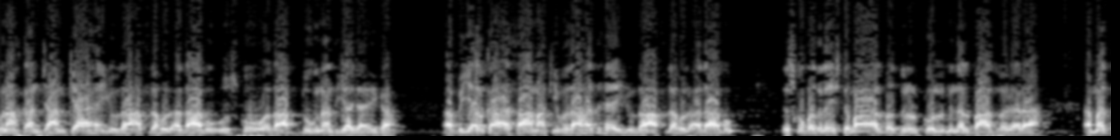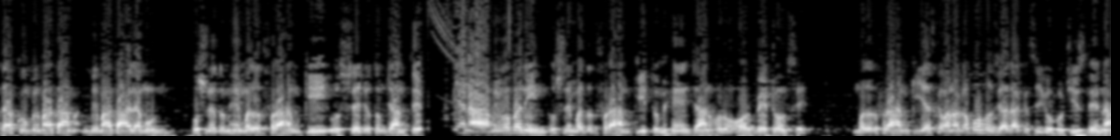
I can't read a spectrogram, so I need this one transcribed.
گناہ کا انجام کیا ہے؟ یضاعف له العذاب، اس کو عذاب دگنا دیا جائے گا۔ اب یل کا اسامہ کی وضاحت ہے، یضاعف له العذاب، اس کو بدل استعمال بدل الکل، من البعض وغیرہ۔ امدکم بما تعلمون۔ اس نے تمہیں مدد فراہم کی، اس سے جو تم جانتے و بنین۔ اس نے مدد فراہم کی تمہیں، جانوروں اور بیٹوں سے۔ مدد فراہم کی اس کا معنی بہت زیادہ کسی کو کوئی چیز دینا۔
